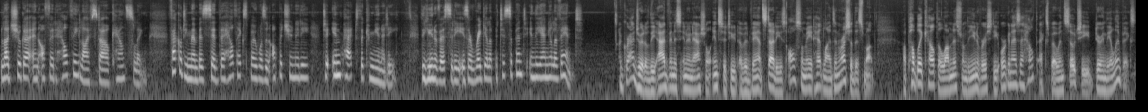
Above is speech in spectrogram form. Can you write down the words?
blood sugar and offered healthy lifestyle counselling. Faculty members said the Health Expo was an opportunity to impact the community. The university is a regular participant in the annual event. A graduate of the Adventist International Institute of Advanced Studies also made headlines in Russia this month. A public health alumnus from the university organized a health expo in Sochi during the Olympics.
